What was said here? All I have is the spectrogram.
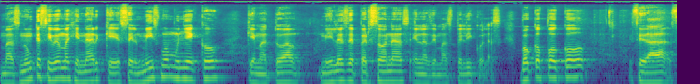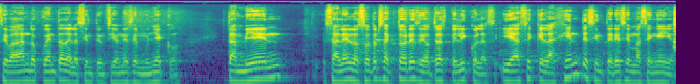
mas nunca se iba a imaginar que es el mismo muñeco que mató a miles de personas en las demás películas. Poco a poco se, da, se va dando cuenta de las intenciones del muñeco. También salen los otros actores de otras películas y hace que la gente se interese más en ellos.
